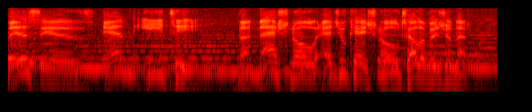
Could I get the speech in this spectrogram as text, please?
This is NET, the National Educational Television Network.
